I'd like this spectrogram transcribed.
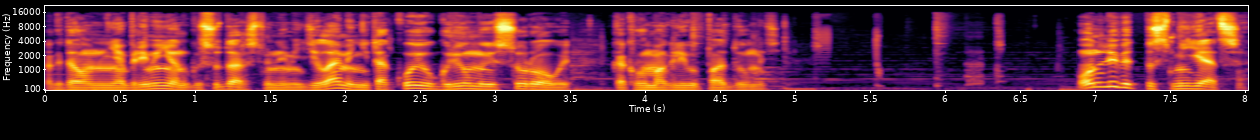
когда он не обременен государственными делами, не такой угрюмый и суровый, как вы могли бы подумать. Он любит посмеяться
